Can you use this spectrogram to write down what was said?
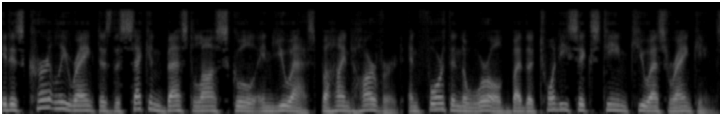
It is currently ranked as the second best law school in U.S. behind Harvard and fourth in the world by the 2016 QS rankings.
